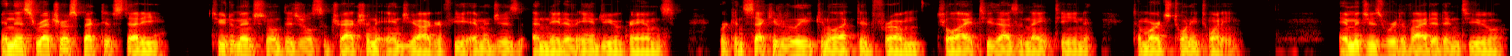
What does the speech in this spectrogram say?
In this retrospective study, two dimensional digital subtraction angiography images and native angiograms were consecutively collected from July 2019 to March 2020 images were divided into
